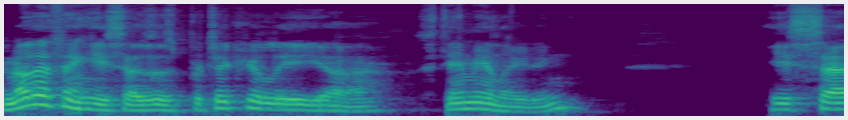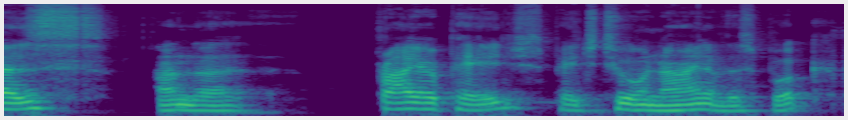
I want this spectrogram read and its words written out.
Another thing he says is particularly uh, stimulating. He says on the prior page, page 209 of this book,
